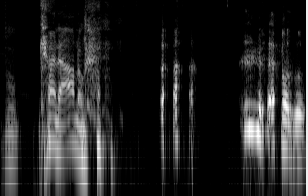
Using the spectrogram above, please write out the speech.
So, keine Ahnung. Einfach so,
